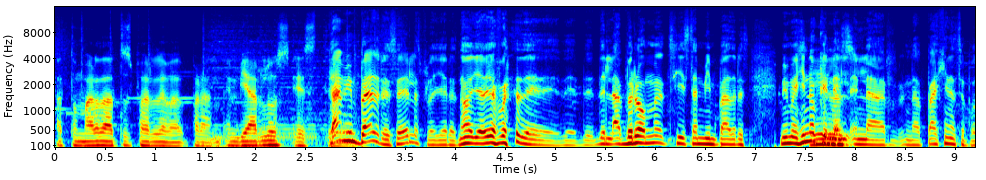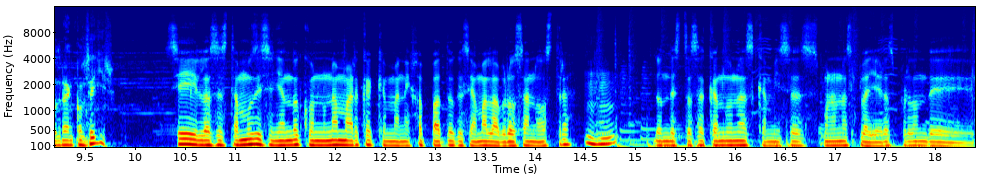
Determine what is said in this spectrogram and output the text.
a tomar datos para, para enviarlos. Este, Están bien padres, ¿eh? Las playeras. No, ya, fuera de, de- de- de la broma, sí están bien padres. Me imagino Sí, que las- en la, en la página se podrán conseguir. Sí, las estamos diseñando con una marca que maneja Pato que se llama La Brosa Nostra, donde está sacando unas camisas, bueno, unas playeras, perdón, de,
